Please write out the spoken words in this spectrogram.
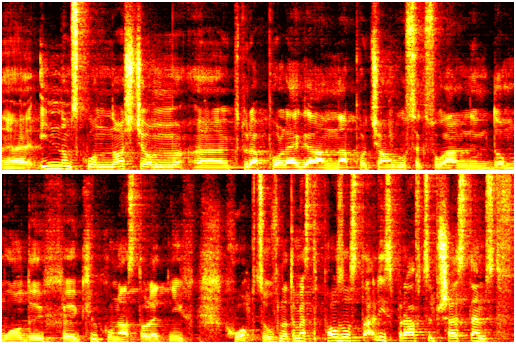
e, inną skłonnością, e, która polega na pociągu seksualnym do młodych, kilkunastoletnich chłopców. Natomiast pozostali sprawcy przestępstw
